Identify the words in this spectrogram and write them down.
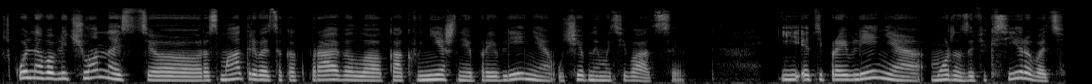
Школьная вовлеченность э, рассматривается, как правило, как внешнее проявление учебной мотивации. И эти проявления можно зафиксировать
